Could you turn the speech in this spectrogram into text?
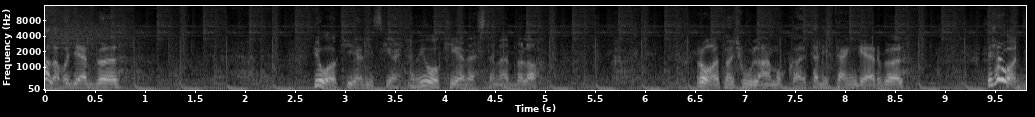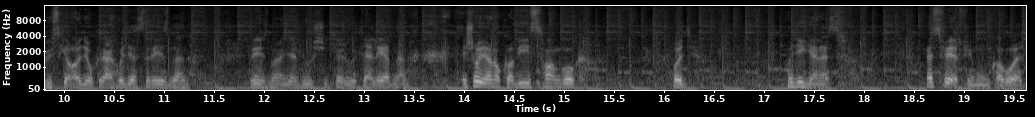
valahogy ebből jól kieliszkéltem, jól kieleztem ebből a rohadt nagy hullámokkal teli tengerből. És rohadt büszke vagyok rá, hogy ezt részben, részben egyedül sikerült elérnem. És olyanok a vízhangok, hogy, hogy igen, ez, ez férfi munka volt,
